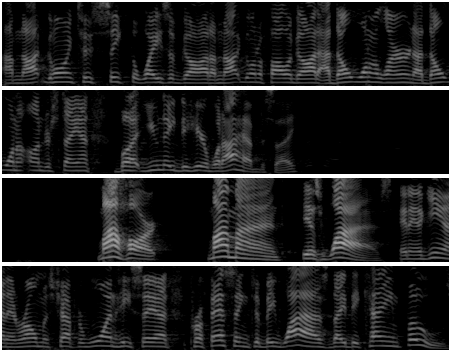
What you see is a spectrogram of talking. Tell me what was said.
I'm not going to seek the ways of God. I'm not going to follow God. I don't want to learn. I don't want to understand. But you need to hear what I have to say. My heart, my mind is wise. And again, in Romans chapter 1, he said, professing to be wise, they became fools.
